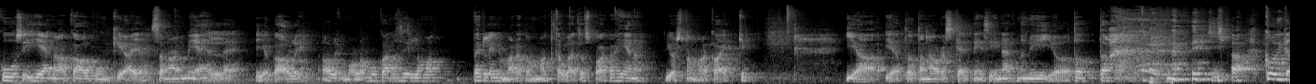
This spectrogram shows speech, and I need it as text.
kuusi hienoa kaupunkia ja sanoin miehelle, joka oli, oli mulla mukana sillä Berliinin maraton matkalla, että olisipa aika hieno jostamaan kaikki ja, ja tota, naureskeltiin siinä, että no niin joo, totta. ja kuinka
